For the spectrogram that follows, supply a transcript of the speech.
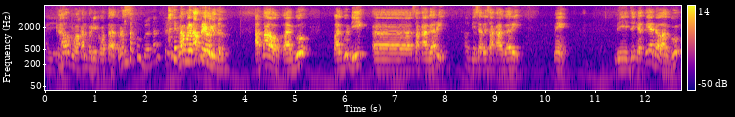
Iya. kamu akan pergi kota terus Kenapa bulan April? Nah bulan April gitu. Atau lagu lagu di eh, Sakagari. Di setlist Sakagari. Nih di JKT ada lagu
